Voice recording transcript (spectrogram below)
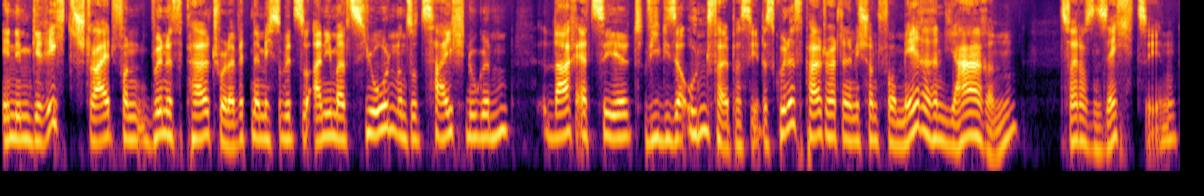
In dem Gerichtsstreit von Gwyneth Paltrow. Da wird nämlich so mit so Animationen und so Zeichnungen nacherzählt, wie dieser Unfall passiert ist. Gwyneth Paltrow hatte nämlich schon vor mehreren Jahren, 2016,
